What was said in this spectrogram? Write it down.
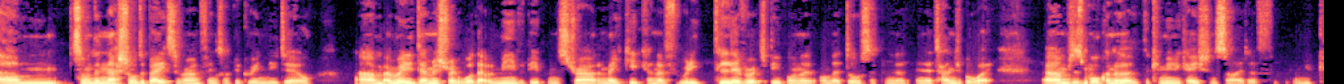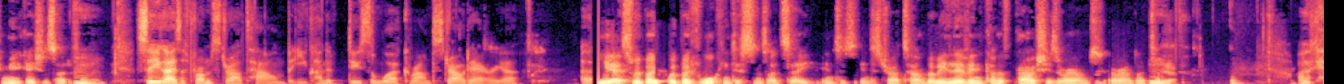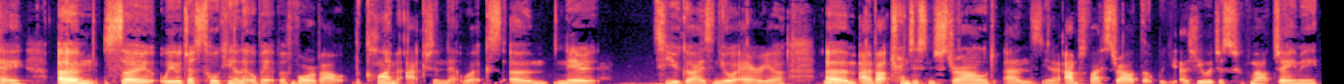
um, some of the national debates around things like a Green New Deal. Um, and really demonstrate what that would mean for people in Stroud, and make it kind of really deliver it to people on, the, on their doorstep in a, in a tangible way. Um, so it's more kind of the, the communication side of communication side of things. Mm. so you guys are from stroud town but you kind of do some work around stroud area Yes, we're both we're both walking distance, I'd say, into into Stroud Town, but we live in kind of parishes around around. I'd say. Mm. Yeah. Okay. Um, so we were just talking a little bit before about the climate action networks um, near to you guys in your area, Mm. um, and about Transition Stroud and you know Amplify Stroud that we, as you were just talking about, Jamie.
